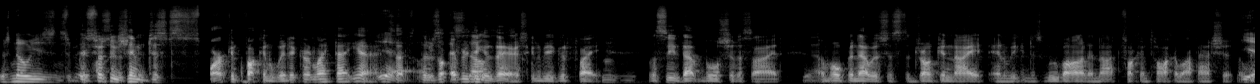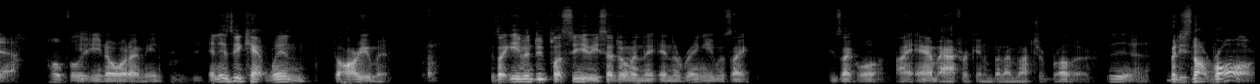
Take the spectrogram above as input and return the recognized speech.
there's no reason to all especially with him just sparking fucking Whitaker like that. Yeah, Yeah, there's like, everything is there. It's gonna be a good fight. Mhm. Let's leave that bullshit aside. Yeah. I'm hoping that was just a drunken night and we can just move on and not fucking talk about that shit. no yeah You, hopefully you know what I mean? Mhm. And Izzy can't win the argument. Because like even Du Plessis, he said to him in the in the ring, he was like, He's like, well, I am African, but I'm not your brother. Yeah. But he's not wrong.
